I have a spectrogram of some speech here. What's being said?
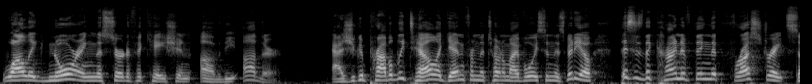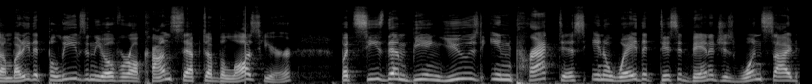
while ignoring the certification of the other. As you could probably tell, again, from the tone of my voice in this video, this is the kind of thing that frustrates somebody that believes in the overall concept of the laws here but sees them being used in practice in a way that disadvantages one side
